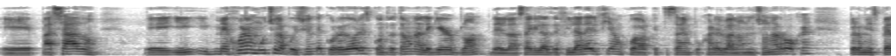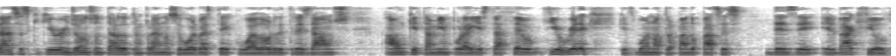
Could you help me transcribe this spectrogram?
eh, pasado. Eh, y, mejora mucho la posición de corredores. Contrataron a Leguer Blunt de las Águilas de Filadelfia, un jugador que te sabe empujar el balón en zona roja. Pero mi esperanza es que Kieran Johnson tarde o temprano se vuelva este jugador de tres downs. Aunque también por ahí está Theo, Riddick, que es bueno atrapando pases desde el backfield.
